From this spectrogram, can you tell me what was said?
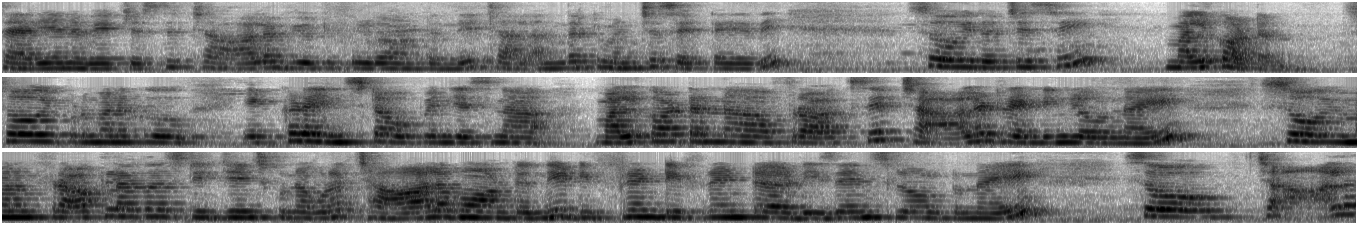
శారీ అయినా వేర్ చేస్తే చాలా బ్యూటిఫుల్గా ఉంటుంది. చాలా అందరికీ మంచిగా సెట్ అయ్యేది. సో ఇది వచ్చేసి మల్ కాటన్ సో ఇప్పుడు మనకు ఎక్కడ ఇన్స్టా ఓపెన్ చేసిన మల్ కాటన్ ఫ్రాక్సే చాలా ట్రెండింగ్లో ఉన్నాయి. సో ఇవి మనం ఫ్రాక్ లాగా స్టిచ్ చేయించుకున్నా కూడా చాలా బాగుంటుంది. డిఫరెంట్ డిఫరెంట్ డిజైన్స్లో ఉంటున్నాయి. సో చాలా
